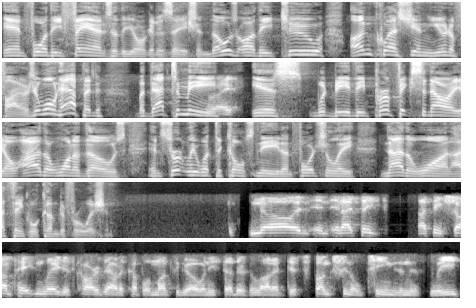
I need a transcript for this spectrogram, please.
and for the fans of the organization. Those are the two unquestioned unifiers. It won't happen, but that to me Right. is would be the perfect scenario, either one of those, and certainly what the Colts need. Unfortunately, neither one I think will come to fruition. No, and, and, and I think I think Sean Payton laid his cards out a couple of months ago when he said there's a lot of dysfunctional teams in this league.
